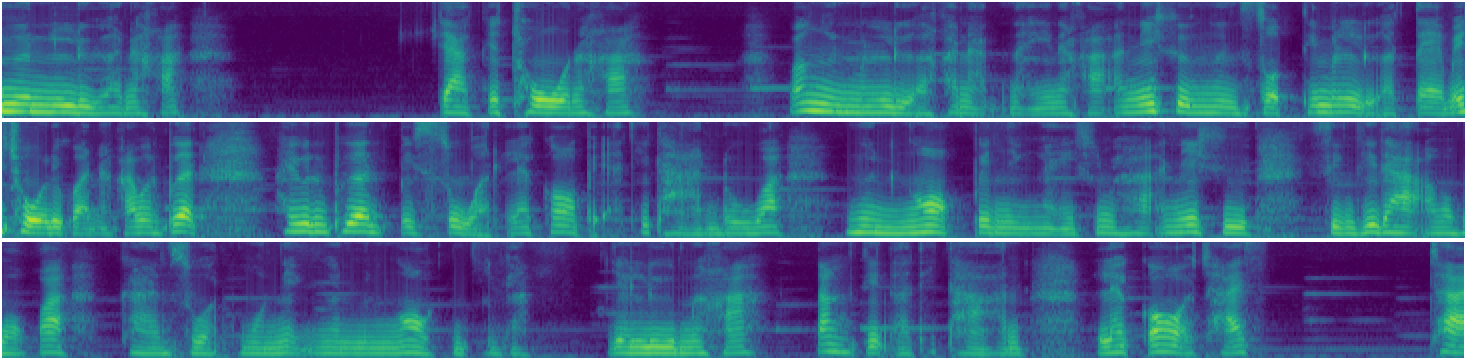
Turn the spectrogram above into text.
เงินเหลือนะคะ อยากจะโชว์นะคะ ว่าเงินมันเหลือขนาดไหนนะคะ อันนี้คือเงินสดที่มันเหลือแต่ไม่โชว์ดีกว่านะคะเพื่อนๆให้เพื่อนๆไปสวดแล้วก็ไปอธิษฐานดูว่าเงินงอกเป็นยังไงใช่ไหมคะอันนี้คือสิ่งที่ดาเอามาบอกว่าการสวดมนต์เนี่ยเงินมันงอกจริงๆค่ะอย่าลืมนะคะ ตั้งจิตอธิษฐาน แล้วก็ใช้ใช้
